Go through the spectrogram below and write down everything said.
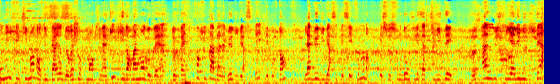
on est effectivement dans une période de réchauffement climatique qui normalement devait, devrait être profitable à la biodiversité, et pourtant la biodiversité s'effondre, et ce sont donc les activités euh, industrielles et militaires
